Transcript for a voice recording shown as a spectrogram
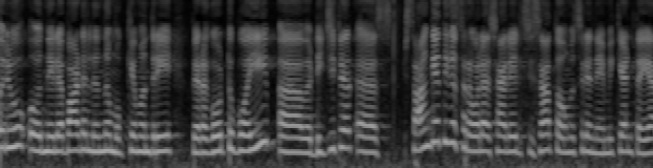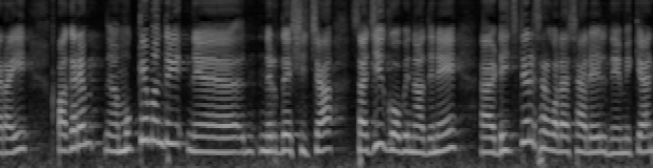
ഒരു നിലപാടിൽ നിന്ന് മുഖ്യമന്ത്രി പിറകോട്ട് പോയി. ഡിജിറ്റൽ സാങ്കേതിക സർവകലാശാലയിൽ സിസ തോമസിനെ നിയമിക്കാൻ തയ്യാറായി. പകരം മുഖ്യമന്ത്രി നിർദ്ദേശിച്ച സജി ഗോപിനാഥിനെ ഡിജിറ്റൽ സർവകലാശാലയിൽ നിയമിക്കാൻ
